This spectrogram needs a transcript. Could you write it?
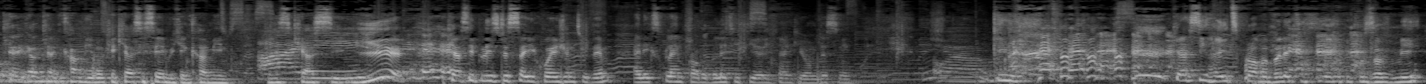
okay okay come in okay cassie said we can come in please cassie yeah cassie please just say equation to them and explain probability theory thank you i'm listening Wow. Cassie hates probability theory because of me.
